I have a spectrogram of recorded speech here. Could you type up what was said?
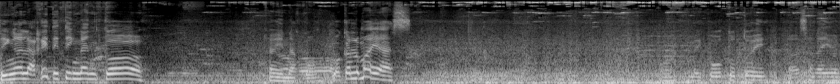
Tingala, kay titingnan ko. Ay, nako. Huwag ka lumayas. Oh, may kuto to eh. Nasa na yun?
